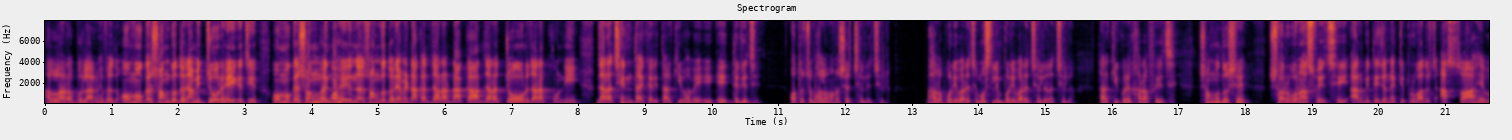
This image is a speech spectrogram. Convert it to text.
আল্লাহ রব্বুল আলম হেফাজত। অমুকের সঙ্গ ধরে আমি চোর হয়ে গেছি। অমুকের সঙ্গ সঙ্গ ধরে আমি ডাকাত। যারা ডাকাত, যারা চোর, যারা খনি, যারা ছিনতাইকারী, তার কীভাবে এতে গেছে অথচ ভালো মানুষের ছেলে ছিল। ভালো পরিবারের মুসলিম পরিবারের ছেলেরা ছিল। তারা কি করে খারাপ হয়েছে? সঙ্গদোষে সর্বনাশ হয়েছে। আরবিতে এই জন্য একটি প্রবাদ হচ্ছে আসাহেব সাহেব।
